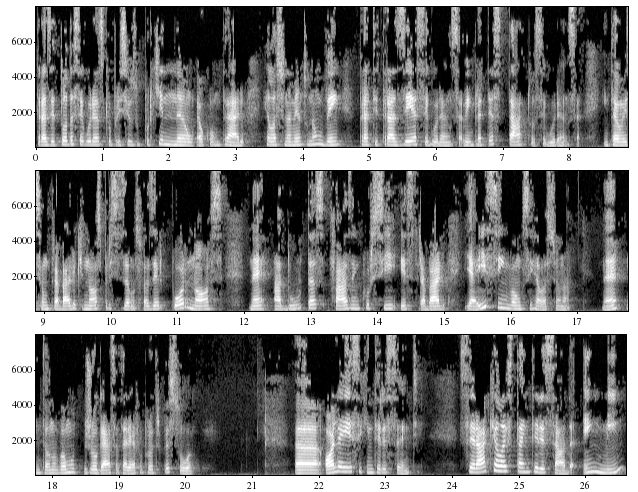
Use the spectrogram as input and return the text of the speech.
trazer toda a segurança que eu preciso, porque não, é o contrário. Relacionamento não vem para te trazer a segurança, vem para testar a tua segurança. Então esse é um trabalho que nós precisamos fazer por nós, né? Adultas fazem por si esse trabalho e aí sim vão se relacionar né? Então não vamos jogar essa tarefa para outra pessoa. Uh, olha esse que interessante. Será que ela está interessada em mim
